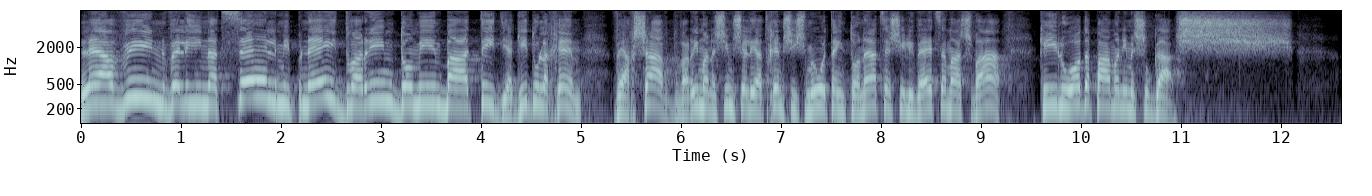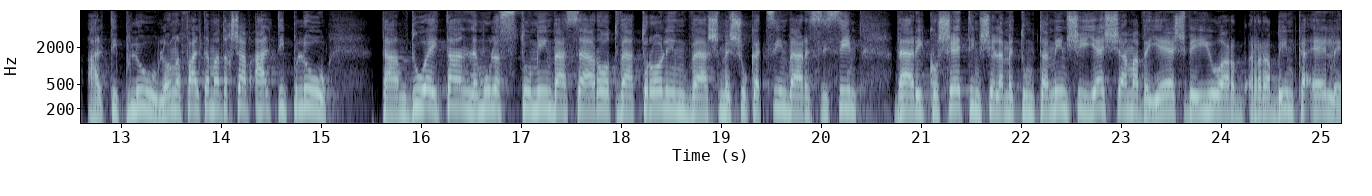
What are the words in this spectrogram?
להבין ולהינצל מפני דברים דומים בעתיד. יגידו לכם, ועכשיו דברים אנשים שלידכם שישמעו את האינטונציה שלי ועצם ההשוואה, כאילו עוד הפעם אני משוגע. ששש, אל תיפלו, לא נפלתם עד עכשיו, אל תיפלו. תעמדו איתן למול הסתומים והסערות והטרולים והמשוקצים והרסיסים והריקושטים של המטומטמים שיש שם ויש ויהיו רבים כאלה.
